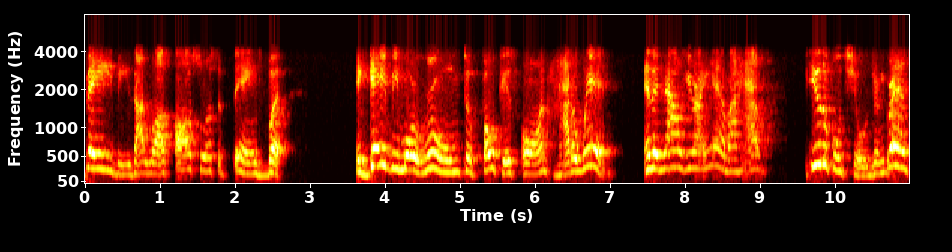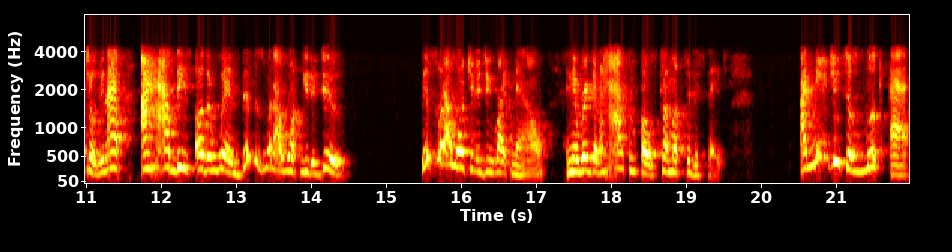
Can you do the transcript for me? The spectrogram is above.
babies, I lost all sorts of things, but it gave me more room to focus on how to win. And then now here I am. I have beautiful children, grandchildren. I have I have these other wins. This is what I want you to do. This is what I want you to do right now. And then we're going to have some folks come up to the stage. I need you to look at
